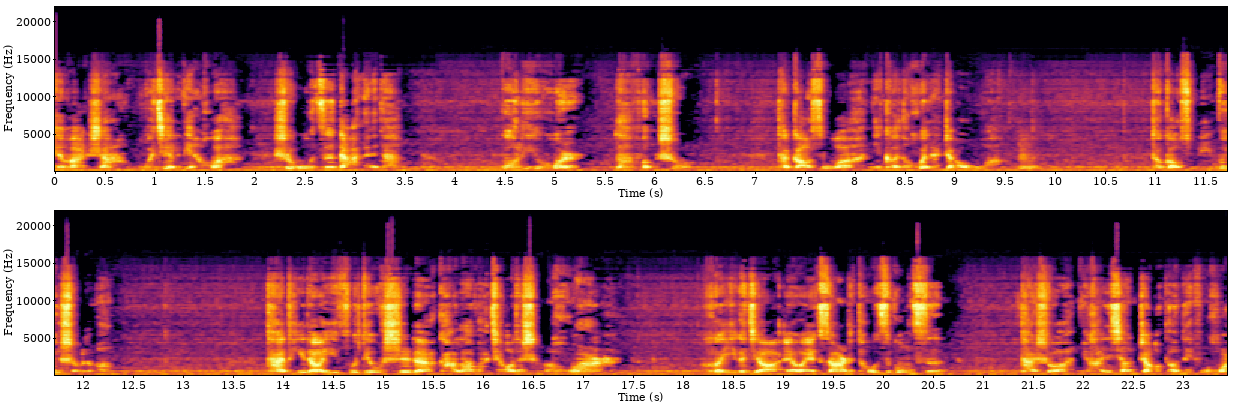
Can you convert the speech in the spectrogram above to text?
天晚上我接了电话，是乌兹打来的。过了一会儿，拉冯说：“他告诉我你可能会来找我。他告诉你为什么了吗？他提到一幅丢失的卡拉瓦乔的什么画儿，和一个叫 LXR 的投资公司。他说你很想找到那幅画，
